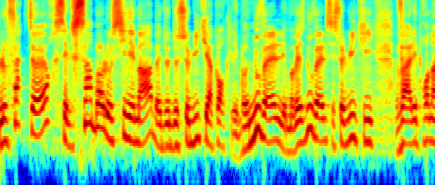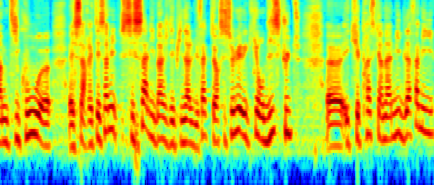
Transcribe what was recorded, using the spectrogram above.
Le facteur, c'est le symbole au cinéma ben, de, celui qui apporte les bonnes nouvelles, les mauvaises nouvelles. C'est celui qui va aller prendre un petit coup euh, et s'arrêter cinq minutes. C'est ça l'image d'épinal du facteur. C'est celui avec qui on discute euh, et qui est presque un ami de la famille.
